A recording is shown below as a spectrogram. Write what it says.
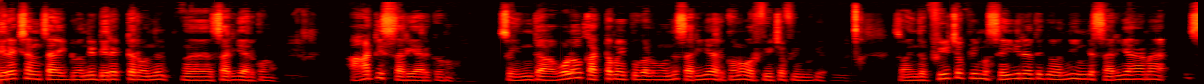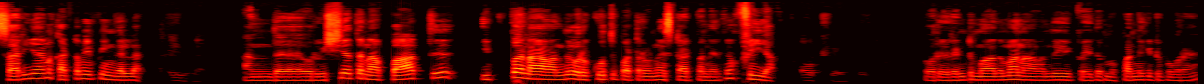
டிரெக்ஷன் சைடு வந்து டிரெக்டர் வந்து சரியாக இருக்கணும். ஆர்டிஸ்ட் சரியாக இருக்கணும். ஸோ இந்த அவ்வளோ கட்டமைப்புகளும் வந்து சரியாக இருக்கணும் ஒரு ஃபியூச்சர் ஃபிலிமுக்கு. ஸோ இந்த ஃபியூச்சர் ஃபிலிமை செய்கிறதுக்கு வந்து இங்கே சரியான சரியான கட்டமைப்பு இங்கே இல்லை. அந்த ஒரு விஷயத்தை நான் பார்த்து இப்போ நான் வந்து ஒரு கூத்து பட்டுறவன்னு ஸ்டார்ட் பண்ணியிருக்கேன் ஃப்ரீயாக ஒரு ரெண்டு மாதமாக நான் வந்து இப்போ இதை பண்ணிக்கிட்டு போகிறேன்.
